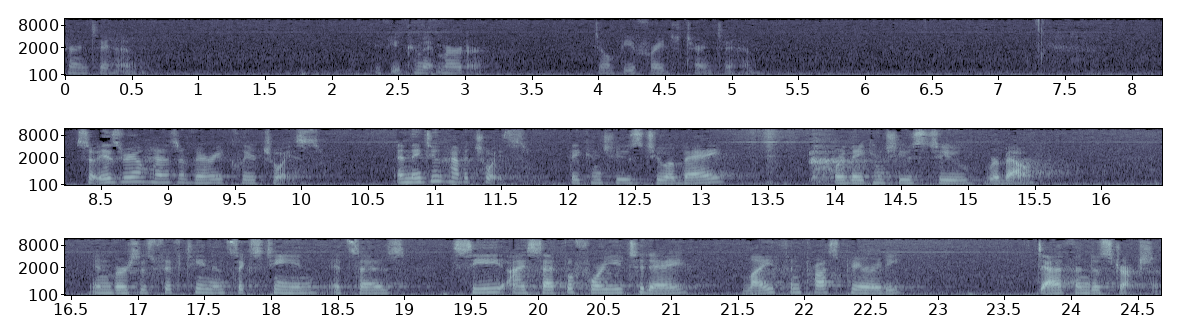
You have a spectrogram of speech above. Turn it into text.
turn to him. If you commit murder, don't be afraid to turn to him. So Israel has a very clear choice. And they do have a choice. They can choose to obey or they can choose to rebel. In verses 15 and 16, it says, See, I set before you today life and prosperity, death and destruction.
